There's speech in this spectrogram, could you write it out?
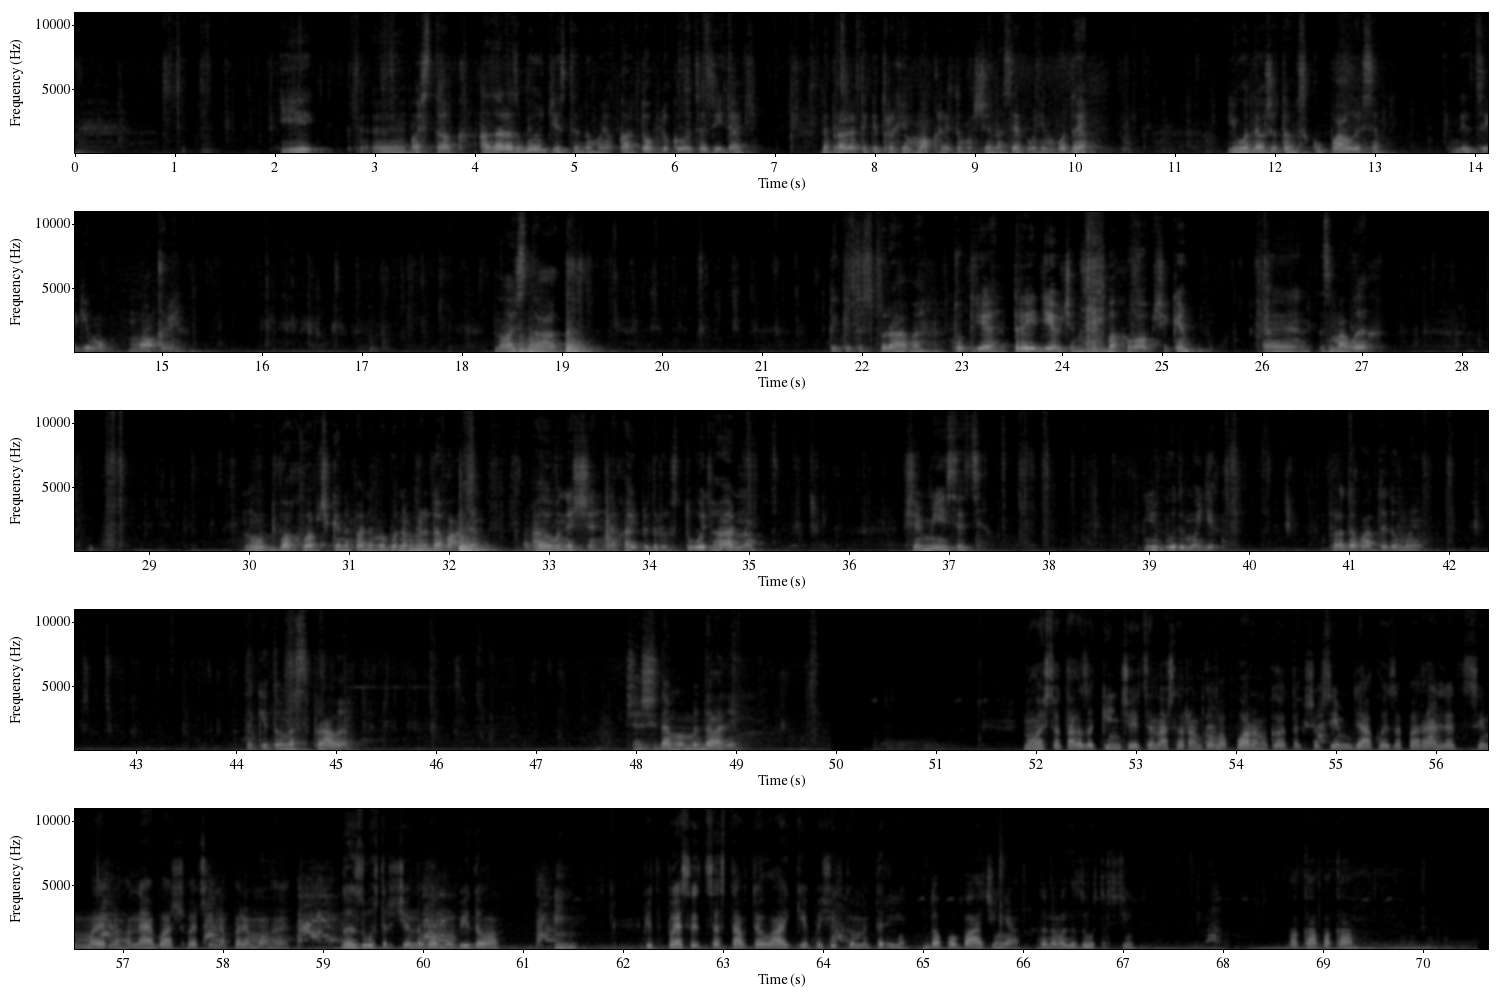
І е, ось так. А зараз будуть їсти, думаю, картоплю, коли це з'їдять. Неправда, такі трохи мокрі, тому що насипав їм води. І вони вже там скупалися. Дивіться, які мокрі. Ну ось так. Такі то справи. Тут є три дівчинки, два хлопчики е, з малих. Ну, два хлопчики, напевно, ми будемо продавати. Але вони ще нехай підростуть гарно. Ще місяць. І будемо їх продавати, думаю. Такі то в нас справи. Ще ж йдемо ми далі. Ну, ось отак закінчується наша ранкова поранка. Так що всім дякую за перегляд, всім мирного неба, швидше на перемоги. До зустрічі в новому відео. Підписуйтесь, ставте лайки, пишіть коментарі. До побачення, до нових зустрічей. Пока-пока.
